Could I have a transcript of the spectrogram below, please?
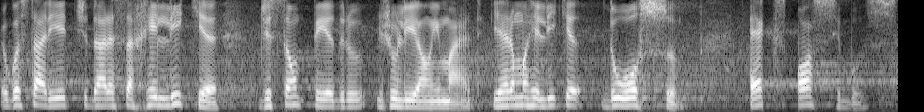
eu gostaria de te dar essa relíquia de São Pedro, Julião e Marta. E era uma relíquia do osso, ex ossibus,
